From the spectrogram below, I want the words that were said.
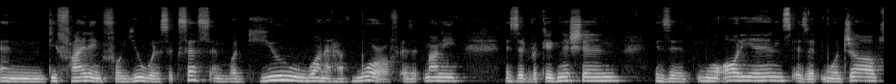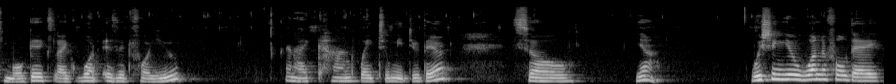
and defining for you what is success and what you want to have more of. Is it money? Is it recognition? Is it more audience? Is it more jobs, more gigs? Like, what is it for you? And I can't wait to meet you there. So, yeah, wishing you a wonderful day.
